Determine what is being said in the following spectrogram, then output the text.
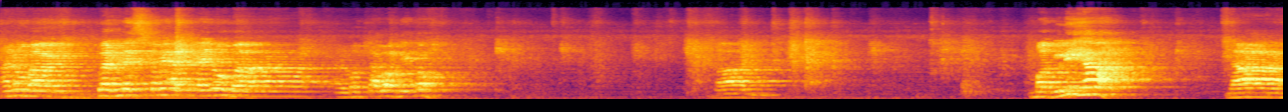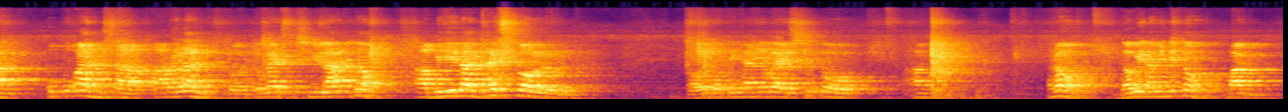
ano, mag furnace kami at ano ba, ano bang tawag dito? Mag, magliha na upuan sa paaralan. So ito guys, eskwelahan ito. Uh, Bihilan High School. So ito, tingnan nyo guys, ito ang ano, gawin namin dito, mag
